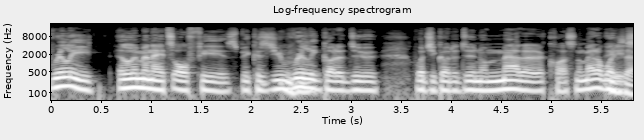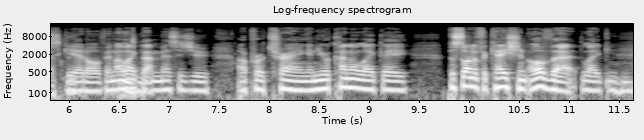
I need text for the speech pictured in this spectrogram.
really eliminates all fears because you Mhm. really got to do what you got to do no matter the cost, no matter what you're scared of. And I like that message you are portraying, and you're kind of like a personification of that. Like Mhm.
